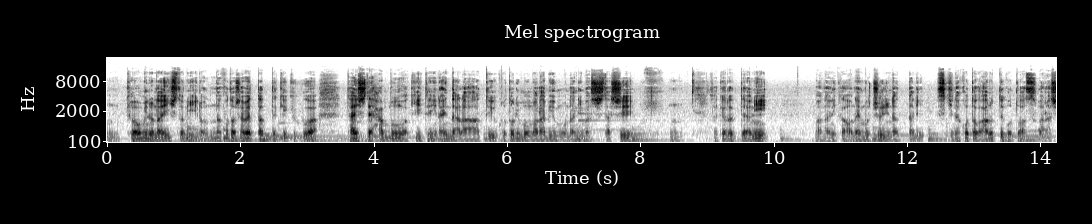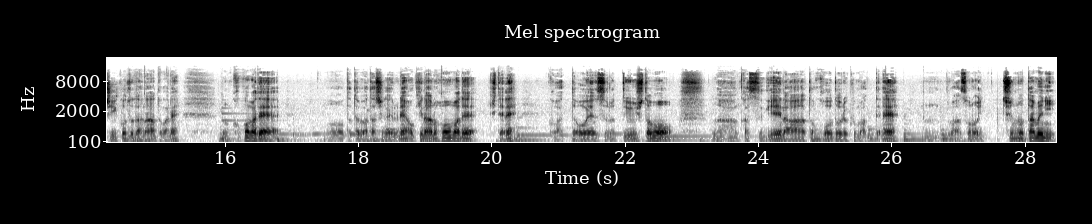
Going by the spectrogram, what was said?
うん、興味のない人にいろんなこと喋ったって結局は大して半分は聞いていないんだなということにも学びもなりましたし、うん、先ほど言ったようにまあ、何かをね夢中になったり好きなことがあるってことは素晴らしいことだなとかね、うん、ここまで例えば私がいるね沖縄の方まで来てねこうやって応援するっていう人もなんかすげえなーと行動力もあってね、うん、まあその一瞬のために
